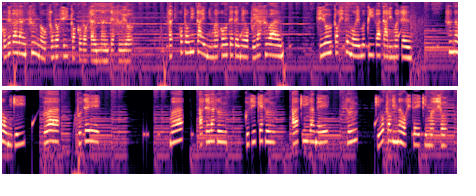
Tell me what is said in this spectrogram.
これが乱数の恐ろしいところ3なんですよ。先ほどみたいに魔法で出目をプラスワン。しようとしても MP が足りません。素直にギー、うわー、不正。まあ、焦らず、くじけず、アーキーがめー、ず、気を取り直していきましょ。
